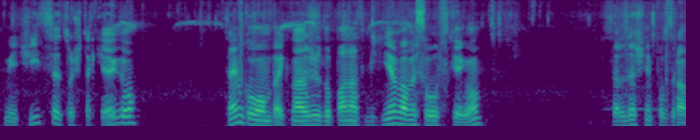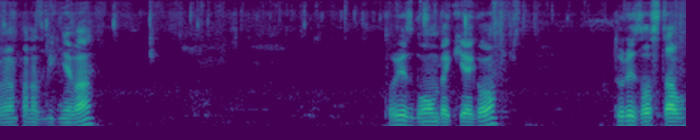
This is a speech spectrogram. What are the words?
Śmiecice, coś takiego ten gołąbek należy do pana Zbigniewa Wesołowskiego. Serdecznie pozdrawiam pana Zbigniewa. To jest gołąbek jego, który został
